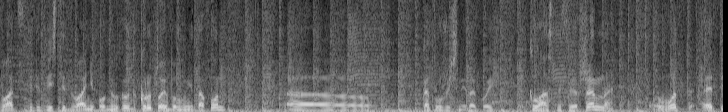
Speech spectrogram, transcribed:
220 или 202, не помню. Ну, какой-то крутой был магнитофон, э, катушечный такой, классный совершенно. Вот это,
